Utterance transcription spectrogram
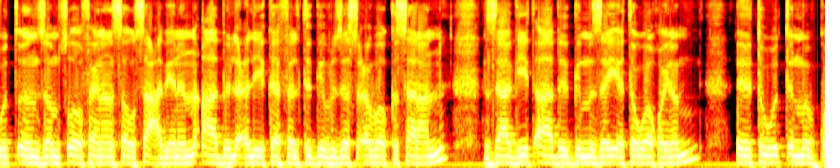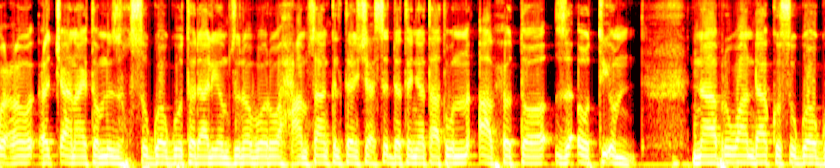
ውጥን ዘምፅኦ ፋይናንሳዊ ሳዕቤንን ኣብ ልዕሊ ከፈልቲ ግብሪ ዘስዕቦ ክሳራን ዛጊት ኣብ ግሚ ዘየእተዎ ኮይኖም እቲ ውጥን ምብቅዑ ዕጫ ናይቶም ንዝክስጎጉ ተዳልዮም ዝነበሩ 52,000 ስደተኛታት እውን ኣብ ሕቶ ዘእቱ እዩ ናብ ሩዋንዳ ክስጎጉ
